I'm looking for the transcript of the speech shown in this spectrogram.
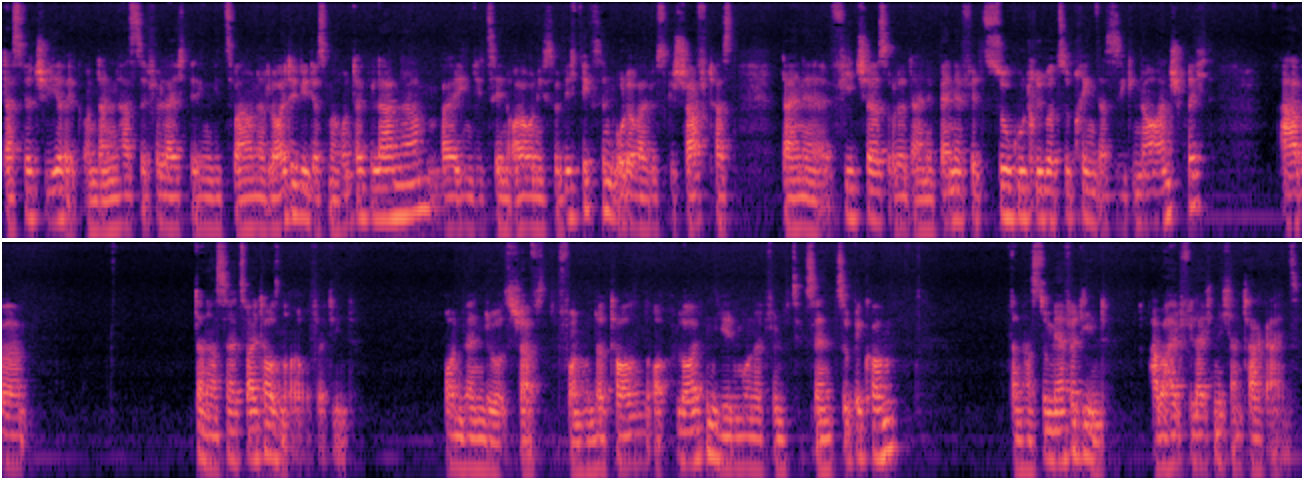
Das wird schwierig und dann hast du vielleicht irgendwie 200 Leute, die das mal runtergeladen haben, weil ihnen die 10 Euro nicht so wichtig sind oder weil du es geschafft hast, deine Features oder deine Benefits so gut rüberzubringen, dass es sie genau anspricht. Aber dann hast du halt 2000 Euro verdient. Und wenn du es schaffst, von 100.000 Leuten jeden Monat 50 Cent zu bekommen, dann hast du mehr verdient. Aber halt vielleicht nicht an Tag 1.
